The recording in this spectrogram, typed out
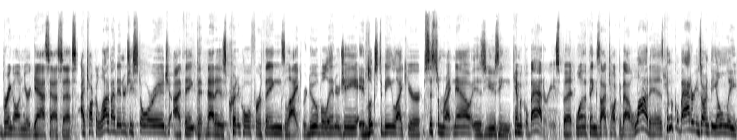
bring on your gas assets. I talk a lot about energy storage. I think that that is critical for things like renewable energy. It looks to me like your system right now is using chemical batteries, but one of the things I've talked about a lot is chemical batteries aren't the only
